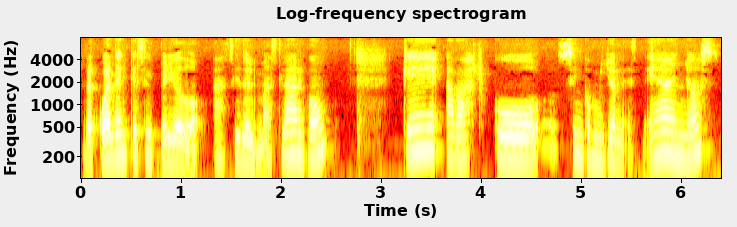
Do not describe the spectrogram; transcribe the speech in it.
Recuerden que es el periodo, ha sido el más largo, que abarcó 5 millones de años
